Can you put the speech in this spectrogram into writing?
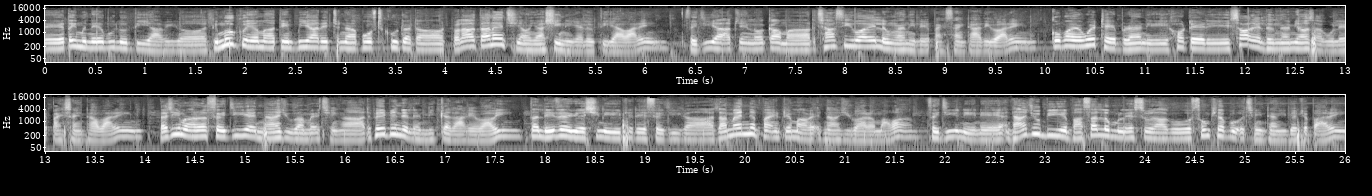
လည်းတိတ်မနေဘူးလို့သိရပြီးတော့လူမှုကွန်ရက်မှာတင်ပေးရတဲ့ကြော်ညာ post တစ်ခုအတွက်တောင်ဒေါ်လာတန်းနဲ့ချီအောင်ရရှိနေရလို့သိရပါတယ်စိတ်ကြီးဟာအပြင်လောကမှာတခြားစီးပွားရေးလုပ်ငန်းတွေလည်းပိုင်ဆိုင်ထားသေးပါတယ်ကိုပိုင်ဝတ်တဲ့ brand တွေဟိုတယ်တွေစတဲ့လုပ်ငန်းများစွာကိုလည်းပိုင်ဆိုင်ထားပါတယ်လက်ရှိမှာတော့စိတ်ကြီးရဲ့နားယူရမယ့်အချိန်ကတဖြည်းဖြည်းနဲ့လည်းနီးကပ်လာခဲ့ပါပြီသက်40ရွယ်ရှိနေပြီဖြစ်တဲ့စိတ်ကြီးကလာမယ့်နှစ်ပိုင်းအတွင်းမှာပဲအနားယူရတော့မှာပါစိတ်ကြီးအနေနဲ့အနားယူပြီးရင်ဘာဆက်လုပ်မလဲဆိုတာကိုဆုံးဖြတ်ဖို့အချိန်တန်ပြီပဲဖြစ်ပါတယ်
